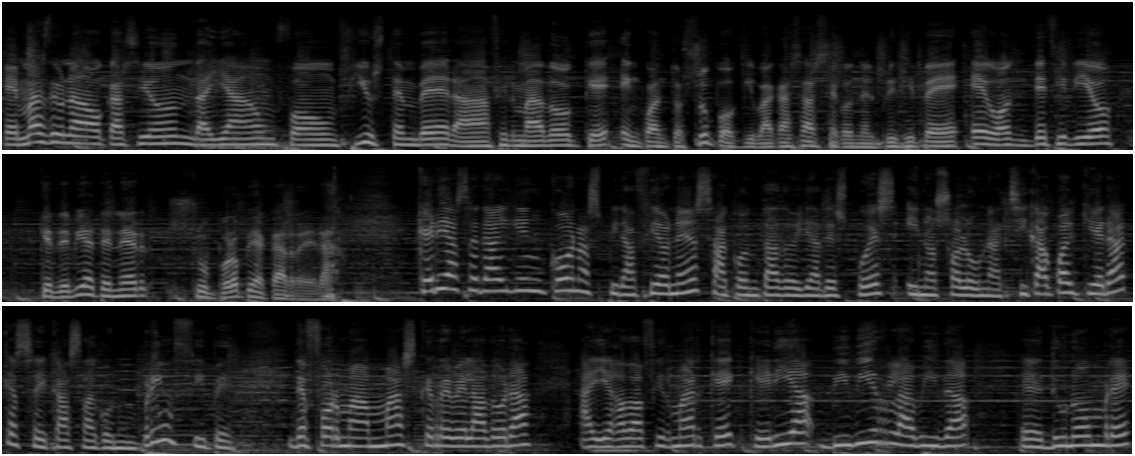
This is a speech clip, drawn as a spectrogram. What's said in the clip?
En más de una ocasión, Diane von Fürstenberg ha afirmado que, en cuanto supo que iba a casarse con el príncipe Egon, decidió que debía tener su propia carrera. Quería ser alguien con aspiraciones, ha contado ella después, y no solo una chica cualquiera que se casa con un príncipe. De forma más que reveladora, ha llegado a afirmar que quería vivir la vida eh, de un hombre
